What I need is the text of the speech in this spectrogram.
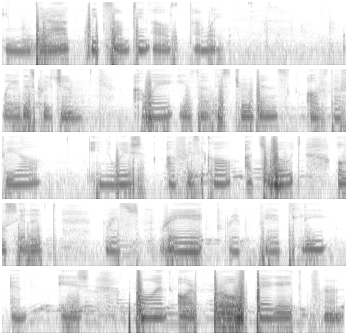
interact with something else than wave. Wave description. A wave is a disturbance of the field in which a physical attribute oscillates re- repeatedly and each point or propagate from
